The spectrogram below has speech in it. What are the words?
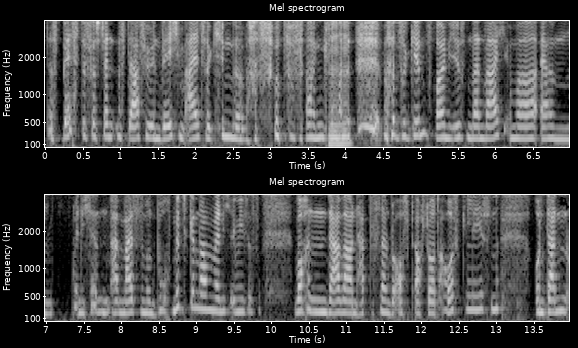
das beste Verständnis dafür, in welchem Alter Kinder was sozusagen gerade mhm. so kindfreundlich ist. Und dann war ich immer ähm, wenn ich dann meistens ein Buch mitgenommen, wenn ich irgendwie fürs Wochenende da war und habe das dann oft auch dort ausgelesen. Und dann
